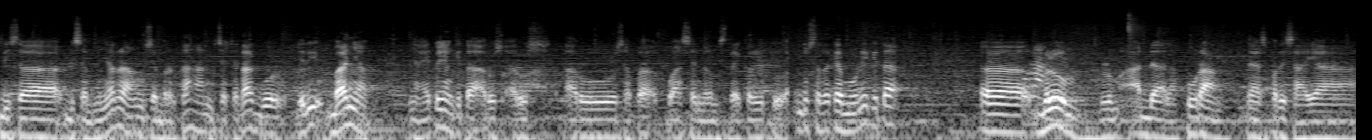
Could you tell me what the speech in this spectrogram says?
bisa bisa menyerang bisa bertahan bisa cetak gol. Jadi banyak. Nah itu yang kita harus harus harus apa kuasain dalam striker itu. Untuk striker murni kita eh, belum belum ada lah kurang. Ya seperti saya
